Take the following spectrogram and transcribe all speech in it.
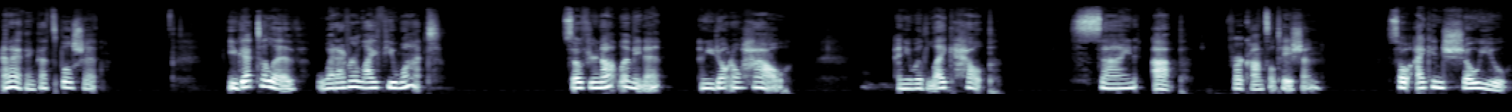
And I think that's bullshit. You get to live whatever life you want. So if you're not living it and you don't know how, and you would like help, sign up for a consultation so I can show you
